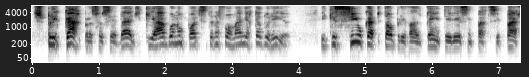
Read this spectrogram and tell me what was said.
explicar para a sociedade que água não pode se transformar em mercadoria e que, se o capital privado tem interesse em participar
